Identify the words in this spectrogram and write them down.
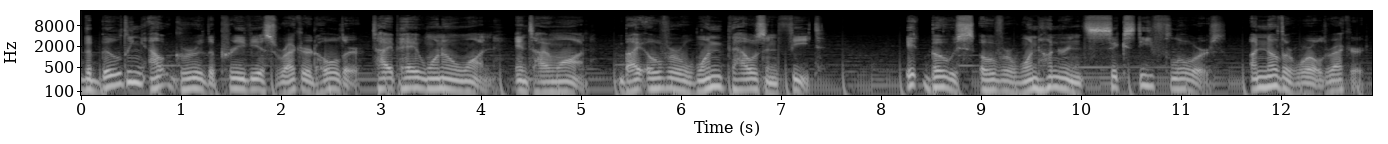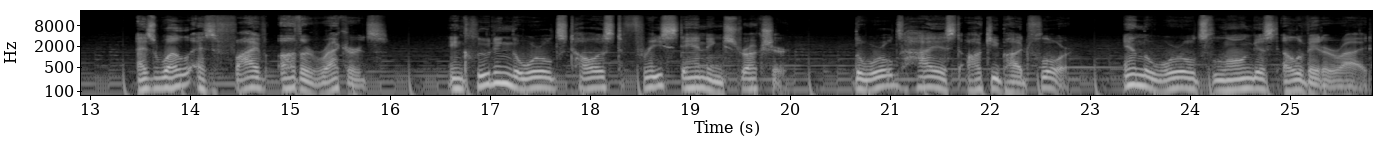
The building outgrew the previous record holder, Taipei 101, in Taiwan, by over 1,000 feet. It boasts over 160 floors, another world record, as well as five other records including the world's tallest freestanding structure, the world's highest occupied floor, and the world's longest elevator ride.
